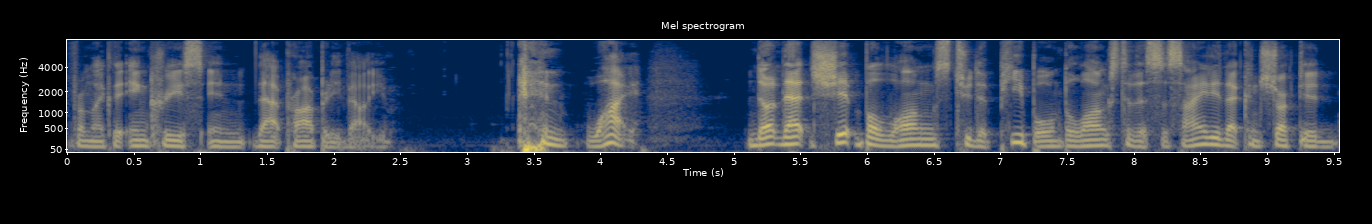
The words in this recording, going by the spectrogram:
from like the increase in that property value. And why? No, that shit belongs to the people, belongs to the society that constructed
